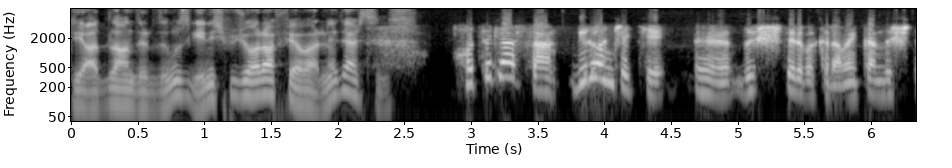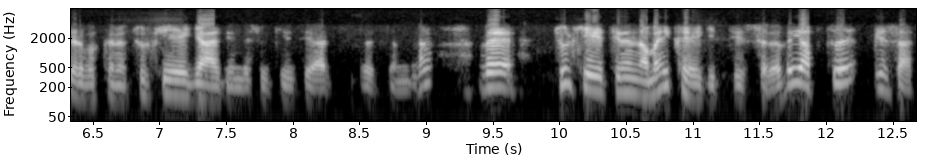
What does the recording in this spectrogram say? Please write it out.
diye adlandırdığımız geniş bir coğrafya var. Ne dersiniz? Hatırlarsan bir önceki e, Dışişleri Bakanı, Amerikan Dışişleri Bakanı Türkiye'ye geldiğinde Türkiye ziyareti sırasında ve Türkiye heyetinin Amerika'ya gittiği sırada yaptığı bizzat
